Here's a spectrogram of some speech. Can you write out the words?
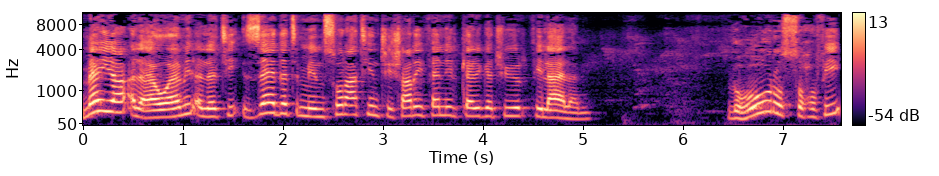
ما هي العوامل التي زادت من سرعة انتشار فن الكاريكاتير في العالم؟ ظهور الصحف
